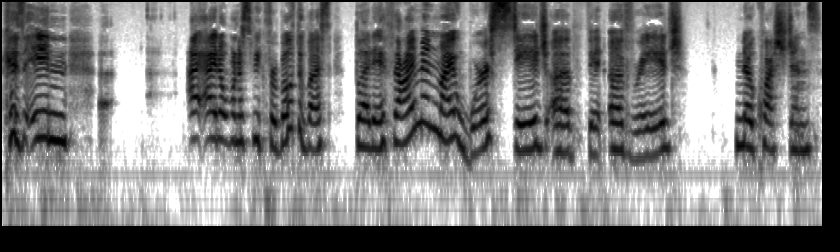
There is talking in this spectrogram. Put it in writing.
Cause in, uh, I, I don't want to speak for both of us, but if I'm in my worst stage of fit of rage, no questions.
